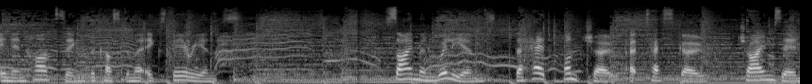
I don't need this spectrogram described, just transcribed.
in enhancing the customer experience. Simon Williams, the head honcho at Tesco, chimes in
